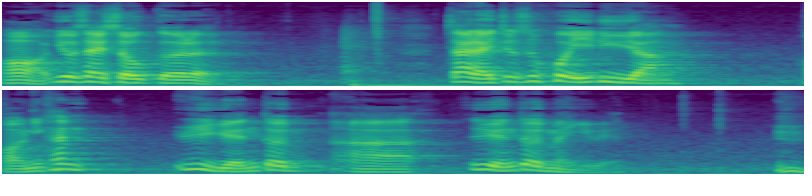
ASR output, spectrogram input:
哦，又在收割了。再来就是汇率啊，哦，你看日元对啊，日元对美元，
